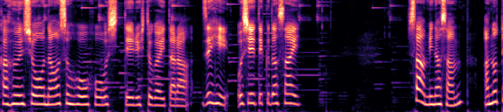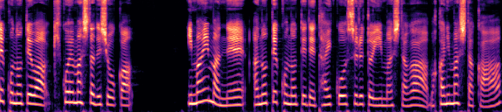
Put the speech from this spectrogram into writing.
花粉症を治す方法を知っている人がいたら是非教えてください。さあ皆さんあの手この手は聞こえましたでしょうか？今今ねあの手この手で対抗すると言いましたが分かりましたか？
